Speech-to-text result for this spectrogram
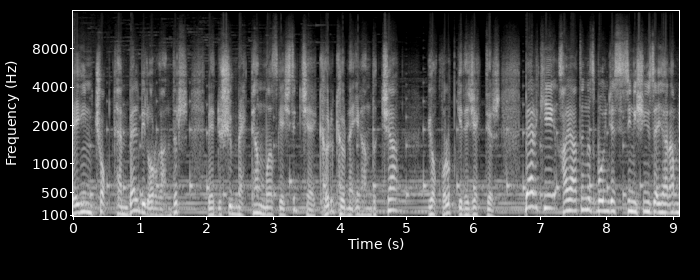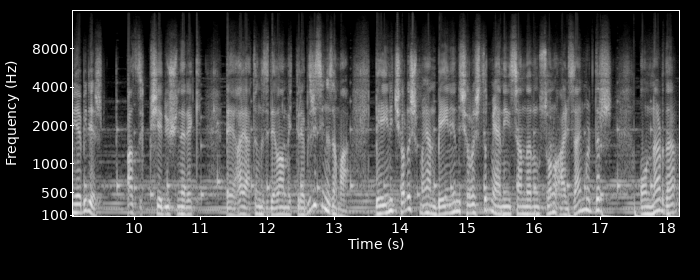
beyin çok tembel bir organdır ve düşünmekten vazgeçtikçe, körü körüne inandıkça yok olup gidecektir. Belki hayatınız boyunca sizin işinize yaramayabilir. Azıcık bir şey düşünerek e, hayatınızı devam ettirebilirsiniz ama beyni çalışmayan, beynini çalıştırmayan insanların sonu Alzheimer'dır. Onlar da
